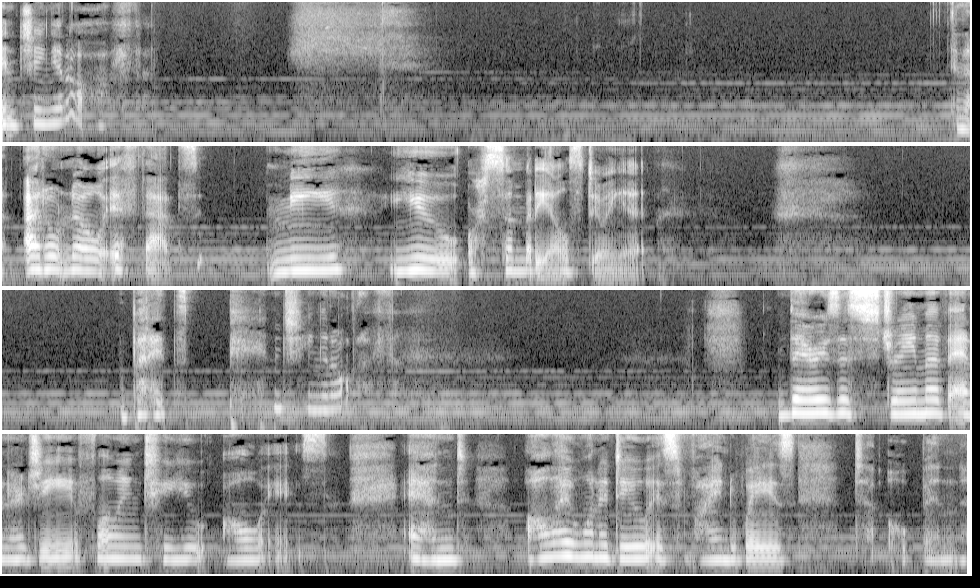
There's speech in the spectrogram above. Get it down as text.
pinching it off. And I don't know if that's me, you, or somebody else doing it. But it's pinching it off. There is a stream of energy flowing to you always. And all I want to do is find ways to open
